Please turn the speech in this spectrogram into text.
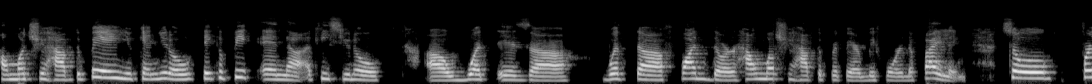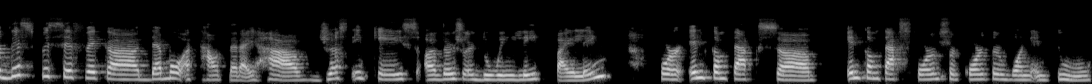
how much you have to pay you can you know take a peek and uh, at least you know uh, what is uh, what the fund or how much you have to prepare before the filing. So for this specific uh, demo account that I have, just in case others are doing late filing for income tax uh, income tax forms for quarter one and two,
